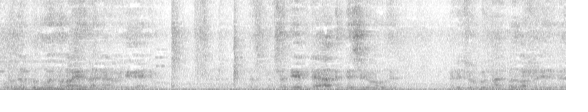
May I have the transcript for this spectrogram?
കൂടെ നിൽക്കുന്നു എന്ന് പറയുന്നതിനാണ് വലിയ കാര്യം. സത്യേട്ടന്റെ ആദ്യത്തെ സിനിമ മുതൽ അതിന് ചുരുക്കം നാൽപ്പത് വർഷം കഴിഞ്ഞിട്ട്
